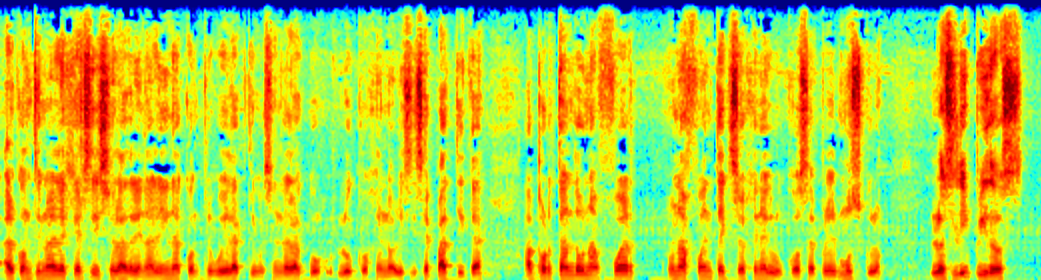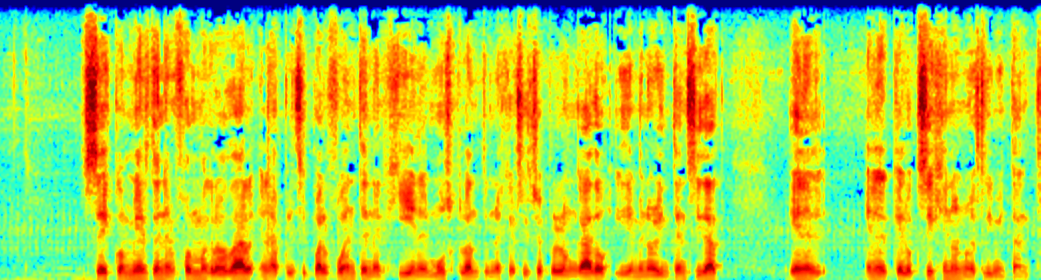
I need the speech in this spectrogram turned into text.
Al continuar el ejercicio, la adrenalina contribuye a la activación de la glucogenólisis hepática, aportando una, fuente exógena de glucosa por el músculo. Los lípidos se convierten en forma gradual en la principal fuente de energía en el músculo ante un ejercicio prolongado y de menor intensidad en el en el que el oxígeno no es limitante.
